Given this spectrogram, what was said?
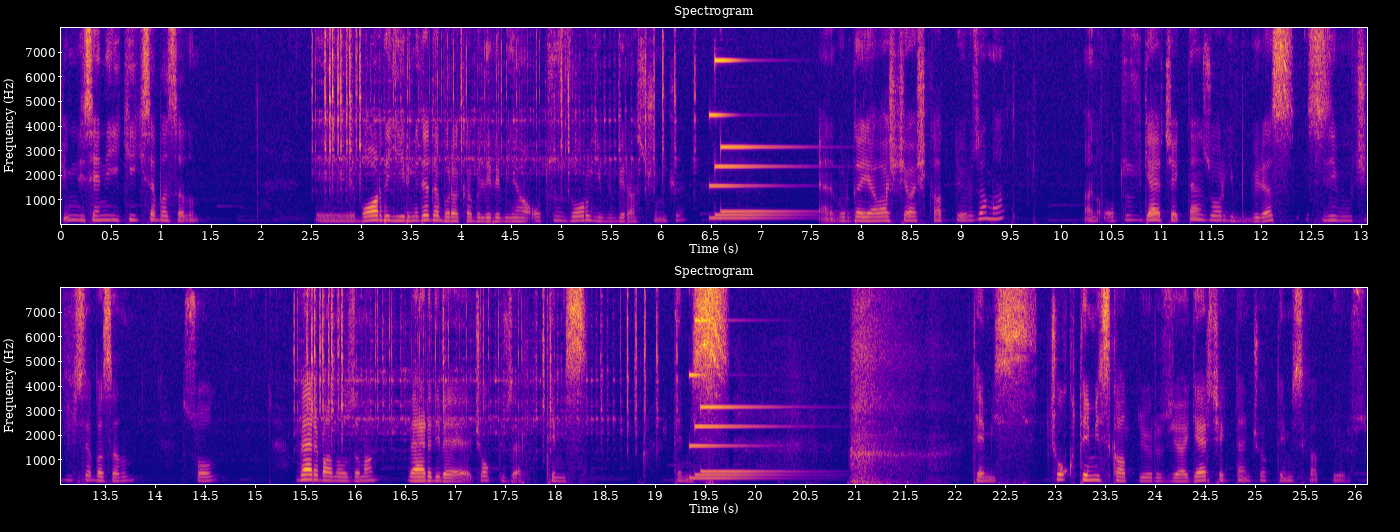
Şimdi seni 2x'e basalım. Ee, bu arada 20'de de bırakabilirim ya. 30 zor gibi biraz çünkü. Yani burada yavaş yavaş katlıyoruz ama hani 30 gerçekten zor gibi biraz. Sizi bir buçuk x'e basalım. Sol. Ver bana o zaman. Verdi be. Çok güzel. Temiz. Temiz. temiz. Çok temiz katlıyoruz ya. Gerçekten çok temiz katlıyoruz.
